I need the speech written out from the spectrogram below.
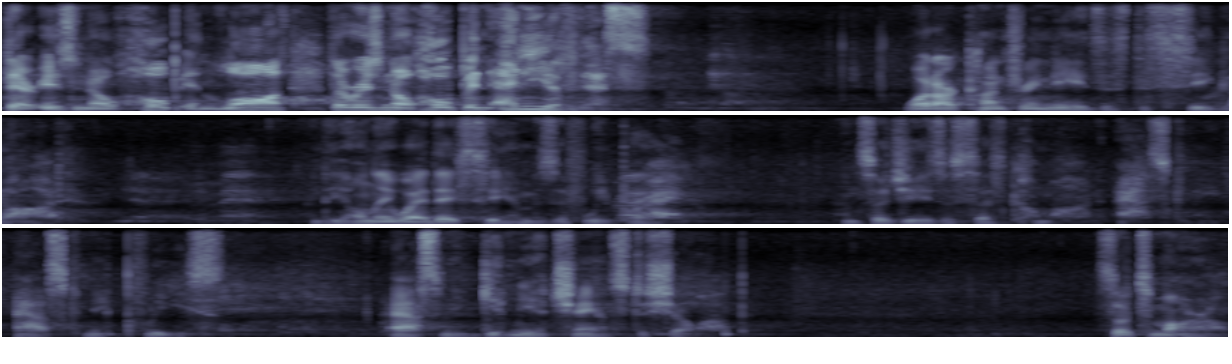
There is no hope in laws. There is no hope in any of this. What our country needs is to see God. And the only way they see Him is if we pray. And so Jesus says, Come on, ask me. Ask me, please. Ask me. Give me a chance to show up. So, tomorrow,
